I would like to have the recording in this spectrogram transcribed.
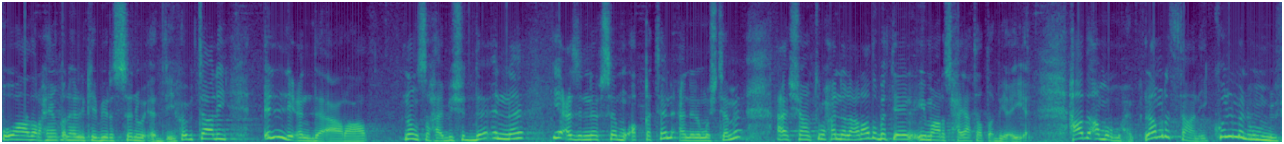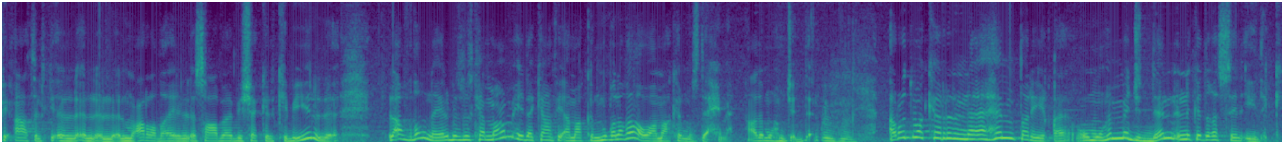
وهذا راح ينقلها لكبير السن ويؤذيه فبالتالي اللي عنده أعراض ننصحه بشدة إنه يعزل نفسه مؤقتا عن المجتمع عشان تروح عنه الأعراض وبالتالي يمارس حياته طبيعيا. هذا أمر مهم. الأمر الثاني كل من هم من الفئات المعرضة للإصابة بشكل كبير الافضل انه يلبس الكمام إذا كان في أماكن مغلقة أو أماكن مزدحمة، هذا مهم جدا. أرد وأكرر أن أهم طريقة ومهمة جدا أنك تغسل إيدك.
